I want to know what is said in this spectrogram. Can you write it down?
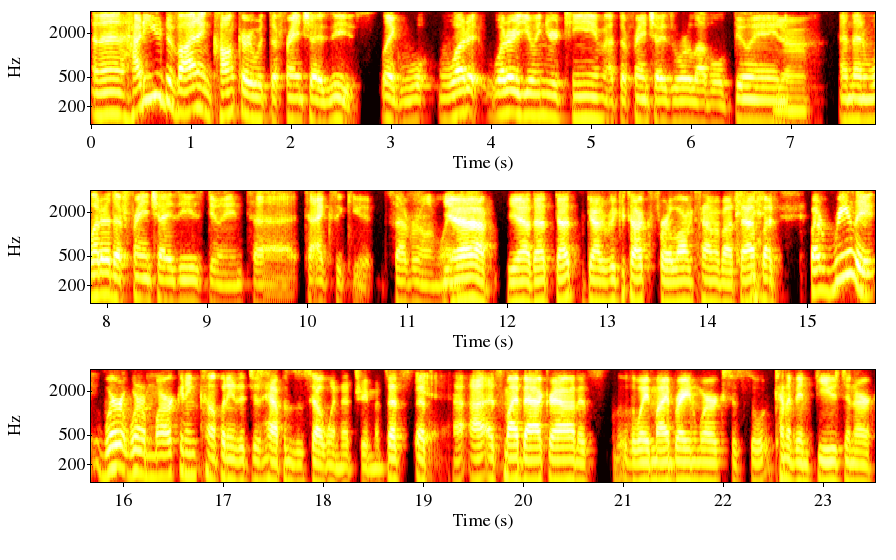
And then how do you divide and conquer with the franchisees? Like wh- what what are you and your team at the franchisor level doing? Yeah and then what are the franchisees doing to to execute? So everyone wins. Yeah yeah that that got we could talk for a long time about that but but really we're we're a marketing company that just happens to sell window treatments. That's that's yeah. uh, it's my background. It's the way my brain works. It's the, kind of infused in our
